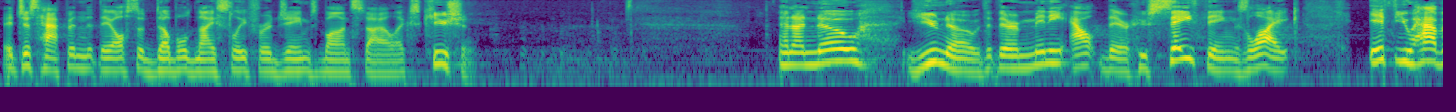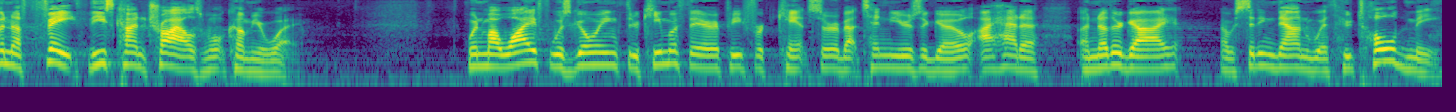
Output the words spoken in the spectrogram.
It just happened that they also doubled nicely for a James Bond style execution. And I know you know that there are many out there who say things like, if you have enough faith, these kind of trials won't come your way. When my wife was going through chemotherapy for cancer about 10 years ago, I had a, another guy I was sitting down with who told me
